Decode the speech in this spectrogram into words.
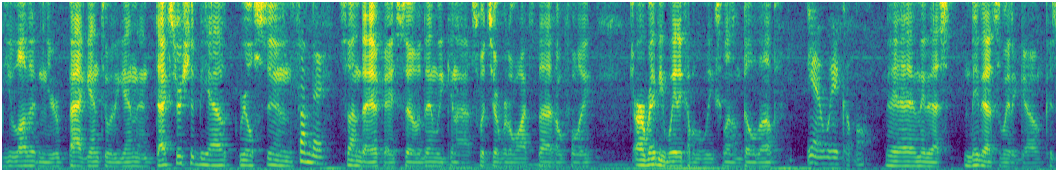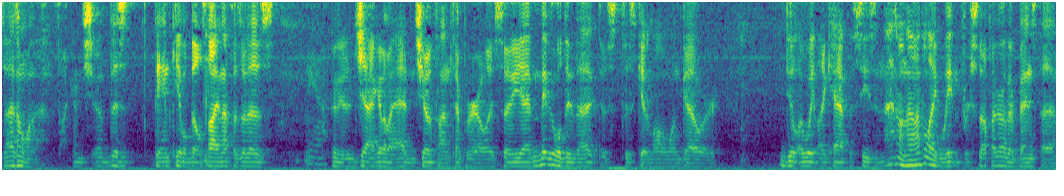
you love it and you're back into it again. And Dexter should be out real soon. Sunday. Sunday, okay, so then we can uh, switch over to watch that, hopefully. Or maybe wait a couple of weeks, let them build up. Yeah, wait a couple. Yeah, maybe that's maybe that's the way to go. Because I don't want to fucking show, this damn cable bill's high enough as it is. Yeah. I need to jack it up adding Showtime temporarily. So yeah, maybe we'll do that. Just just get them all in one go, or do like wait like half the season. I don't know. I don't like waiting for stuff. I'd rather binge that.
